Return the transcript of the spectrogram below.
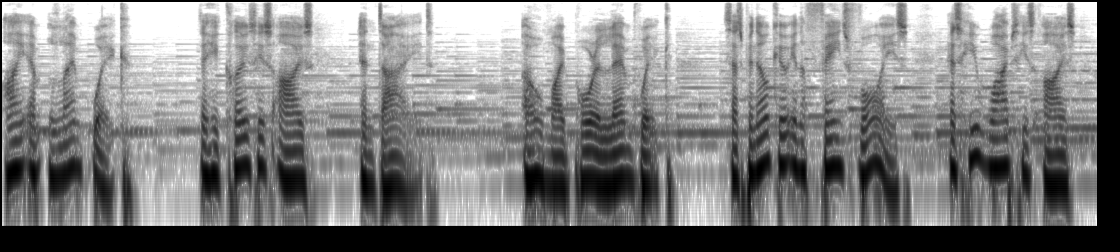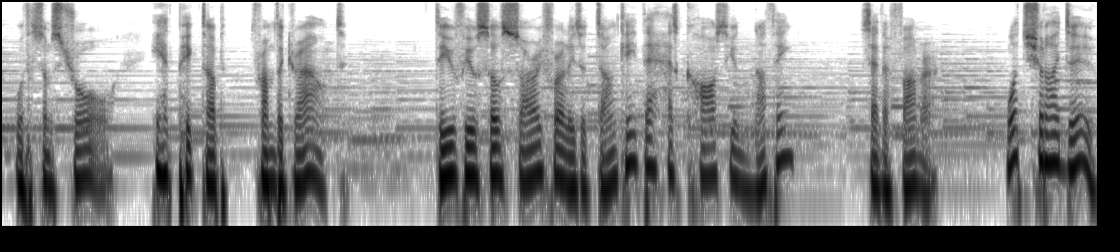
I am Lampwick. Then he closed his eyes and died. Oh, my poor Lampwick, said Pinocchio in a faint voice as he wiped his eyes with some straw he had picked up from the ground. Do you feel so sorry for a little donkey that has cost you nothing? said the farmer. What should I do?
